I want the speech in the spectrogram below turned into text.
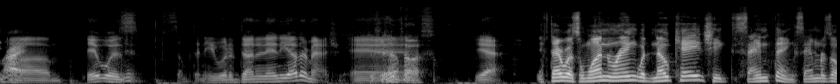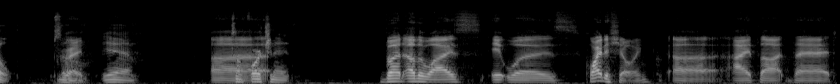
Right. Um, it was something he would have done in any other match. Just And hip toss. yeah, if there was one ring with no cage, he same thing, same result. So, Right. Yeah, uh, it's unfortunate. but otherwise it was quite a showing. Uh, I thought that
